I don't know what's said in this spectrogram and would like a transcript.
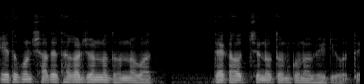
এতক্ষণ সাথে থাকার জন্য ধন্যবাদ। দেখা হচ্ছে নতুন কোনো ভিডিওতে।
